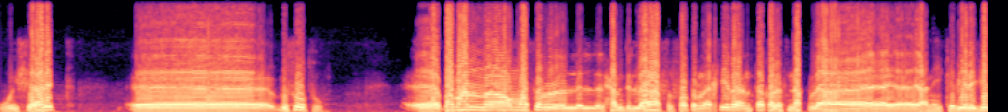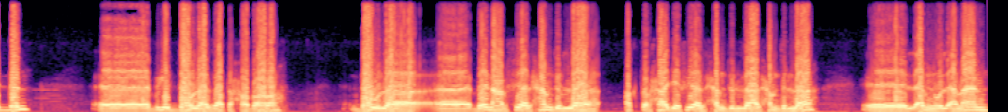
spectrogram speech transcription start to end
ويشارك بصوته. طبعا مصر الحمد لله في الفترة الأخيرة انتقلت نقلة يعني كبيرة جدا. بقت دولة ذات حضارة دولة بينعم فيها الحمد لله أكتر حاجة فيها الحمد لله الحمد لله الأمن والأمان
